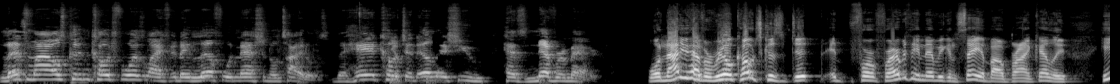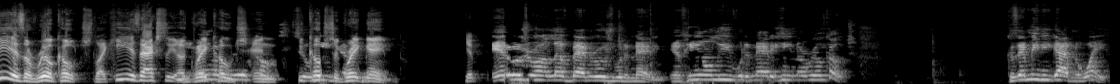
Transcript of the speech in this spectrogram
Les Miles couldn't coach for his life, and they left with national titles. The head coach at LSU has never mattered. Well, now you have a real coach because for for everything that we can say about Brian Kelly, he is a real coach. Like he is actually a He great ain't a coach, and coach he till coached he a great gets- game. Yep. Ed Orgeron left Baton Rouge with a natty. If he don't leave with a natty, he ain't no real coach. Because that mean he got in the way.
